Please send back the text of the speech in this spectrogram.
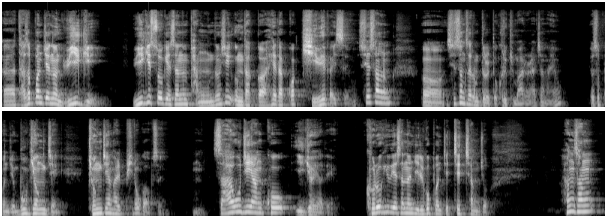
아, 다섯 번째는 위기. 위기 속에서는 반드시 응답과 해답과 기회가 있어요. 세상 어, 세상 사람들도 그렇게 말을 하잖아요. 여섯 번째, 무경쟁. 경쟁할 필요가 없어요. 음, 싸우지 않고 이겨야 돼요. 그러기 위해서는 일곱 번째, 재창조. 항상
